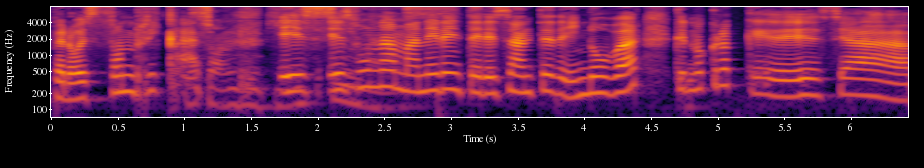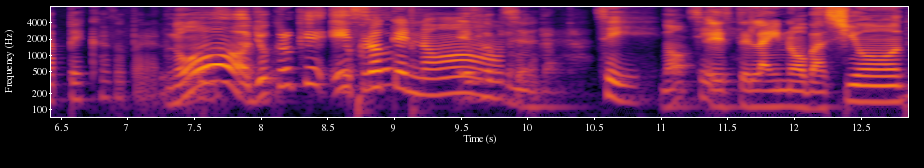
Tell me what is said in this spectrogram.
pero es, son ricas. Son riquísimas. Es, es una manera interesante de innovar que no creo que sea pecado para. No, yo creo que eso. Yo creo que no. Es lo que me encanta. Sí. ¿No? Este, la innovación.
